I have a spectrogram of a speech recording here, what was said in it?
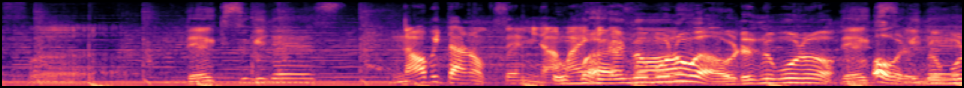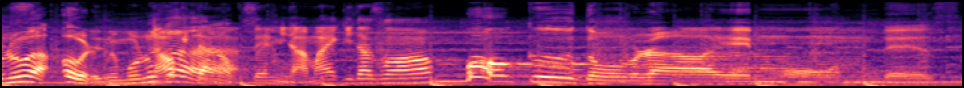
す。できすぎです。のび太のくせにお生意気だ前のものぞ。は俺のもの。俺のものは俺のもののび太のだくせに生意気だぞ。僕ドラえもんです。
